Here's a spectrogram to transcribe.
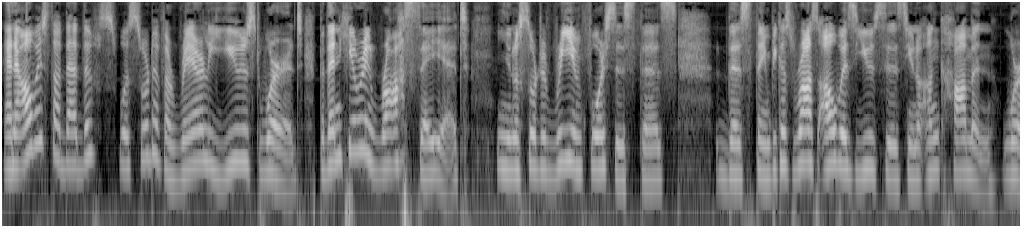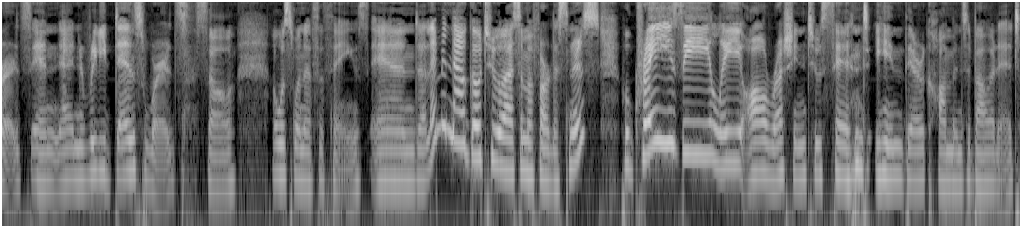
and I always thought that this was sort of a rarely used word. But then hearing Ross say it, you know, sort of reinforces this this thing because Ross always uses you know uncommon words and and really dense words. So that was one of the things. And uh, let me now go to uh, some of our listeners who crazily all rushing to send in their comments about it.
